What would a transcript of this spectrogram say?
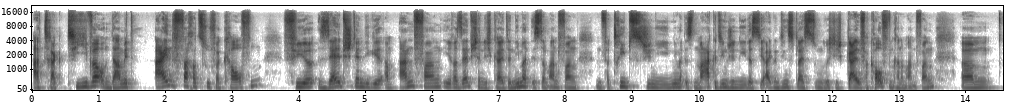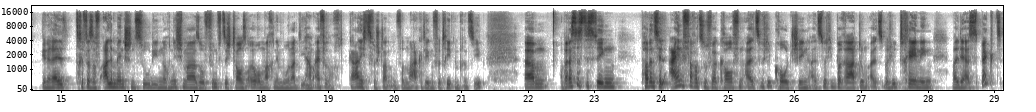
attraktiver und damit einfacher zu verkaufen für Selbstständige am Anfang ihrer Selbstständigkeit. Denn niemand ist am Anfang ein Vertriebsgenie, niemand ist ein Marketinggenie, das die eigenen Dienstleistungen richtig geil verkaufen kann am Anfang. Ähm, generell trifft das auf alle Menschen zu, die noch nicht mal so 50.000 Euro machen im Monat. Die haben einfach noch gar nichts verstanden von Marketing und Vertrieb im Prinzip. Ähm, aber das ist deswegen potenziell einfacher zu verkaufen als zum Beispiel Coaching, als zum Beispiel Beratung, als zum Beispiel Training, weil der Aspekt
